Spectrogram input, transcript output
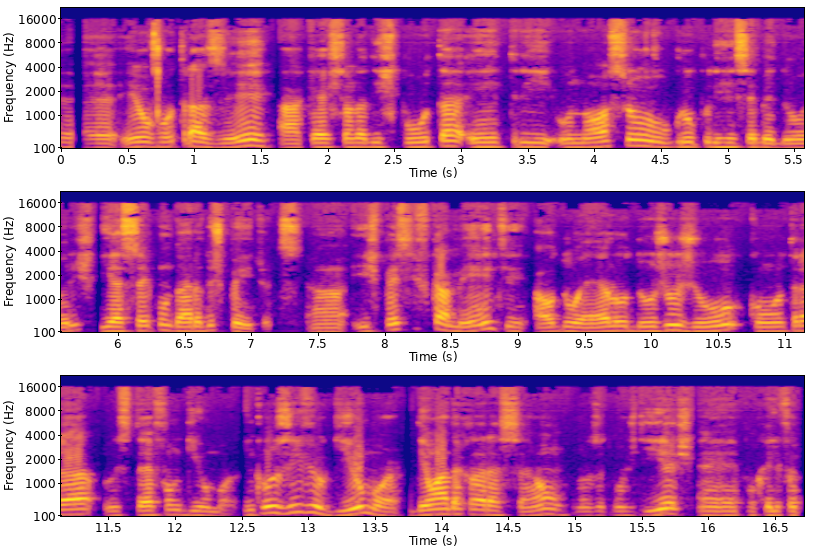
é, eu vou trazer a questão da disputa entre o nosso grupo de recebedores e a secundária dos Patriots, uh, especificamente ao duelo do Juju contra o Stephen Gilmore. Inclusive, o Gilmore deu uma declaração nos últimos dias, é, porque ele foi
